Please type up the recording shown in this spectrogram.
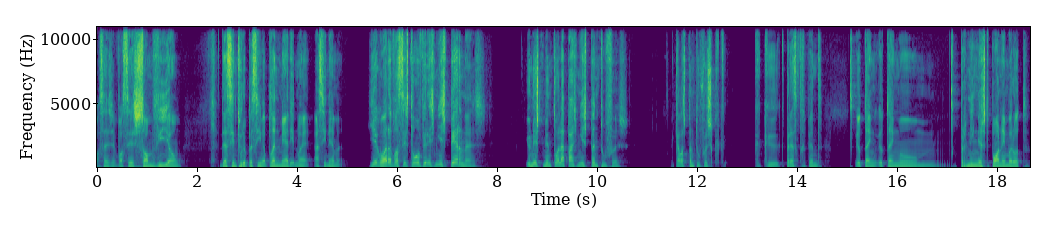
Ou seja, vocês só me viam da cintura para cima, plano médio, não é? A cinema. E agora vocês estão a ver as minhas pernas. Eu neste momento estou a olhar para as minhas pantufas. Aquelas pantufas que, que, que, que parece que de repente eu tenho, eu tenho hum, perninhas de pônei maroto.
